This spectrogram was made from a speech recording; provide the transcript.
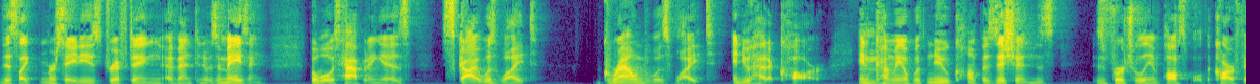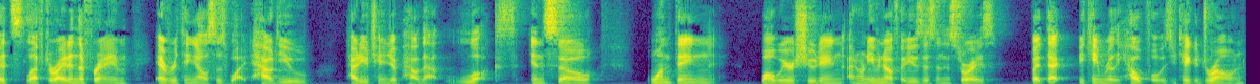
this like Mercedes drifting event, and it was amazing. But what was happening is sky was white, ground was white, and you had a car. And Mm. coming up with new compositions is virtually impossible. The car fits left to right in the frame, everything else is white. How do you how do you change up how that looks? And so one thing while we were shooting, I don't even know if I use this in the stories, but that became really helpful is you take a drone,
